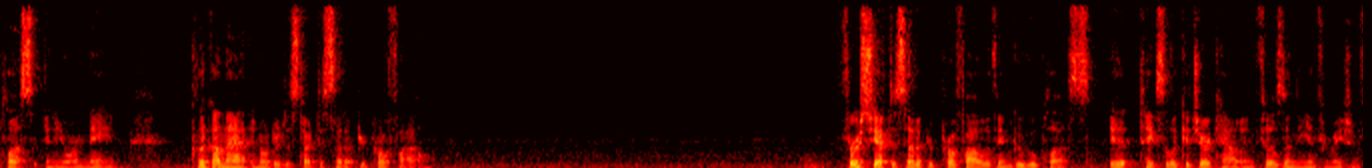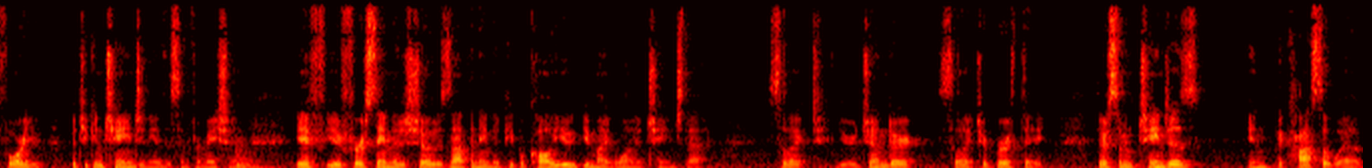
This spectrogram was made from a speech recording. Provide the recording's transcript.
plus in your name. Click on that in order to start to set up your profile. First, you have to set up your profile within Google+. It takes a look at your account and fills in the information for you, but you can change any of this information. If your first name that is showed is not the name that people call you, you might want to change that. Select your gender, select your birth date. There's some changes in Picasa Web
